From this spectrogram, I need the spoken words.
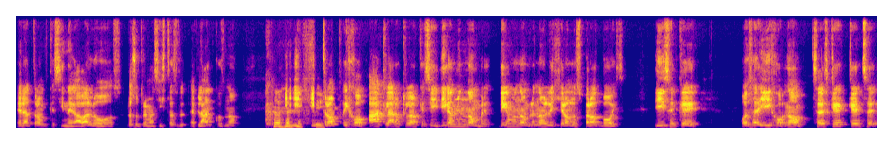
era Trump que si negaba los, los supremacistas blancos, ¿no? Y, Trump dijo, ah, claro, claro que sí, díganme un nombre, díganme un nombre, no le dijeron los Proud Boys. Y dicen que, o sea, y dijo, no, ¿sabes qué? Quédense,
